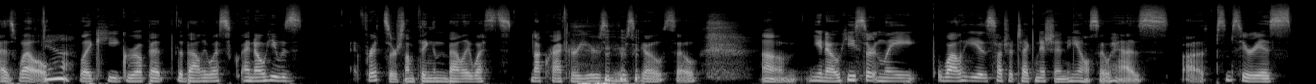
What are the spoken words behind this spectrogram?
as well Yeah. like he grew up at the ballet west i know he was fritz or something in ballet west's nutcracker years and years ago so um, you know, he certainly, while he is such a technician, he also has uh, some serious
